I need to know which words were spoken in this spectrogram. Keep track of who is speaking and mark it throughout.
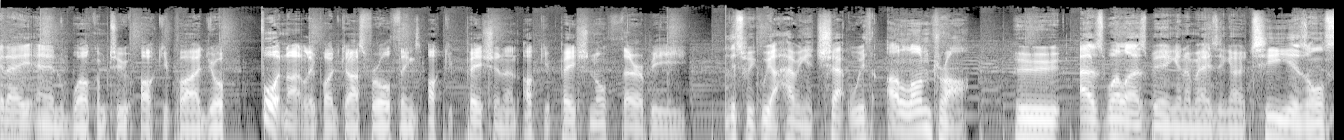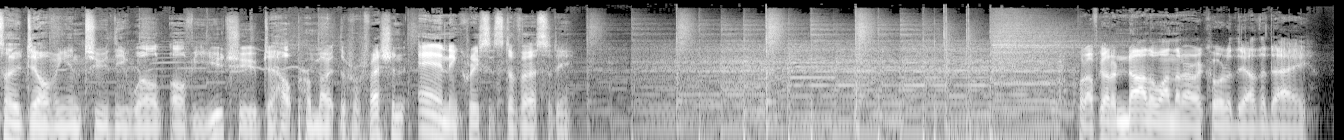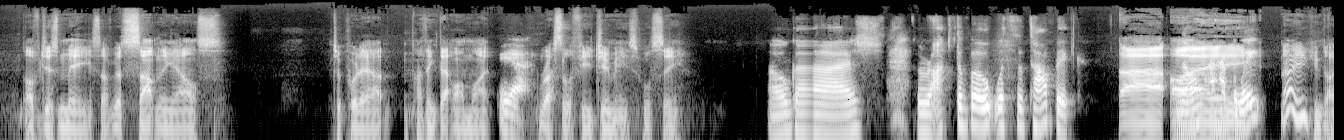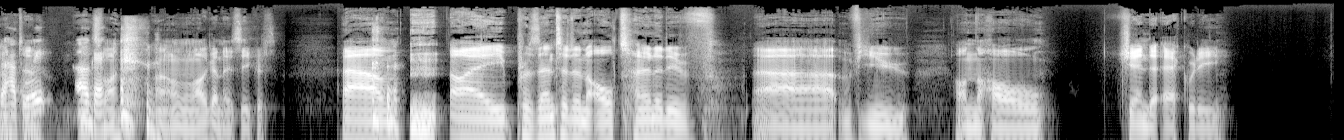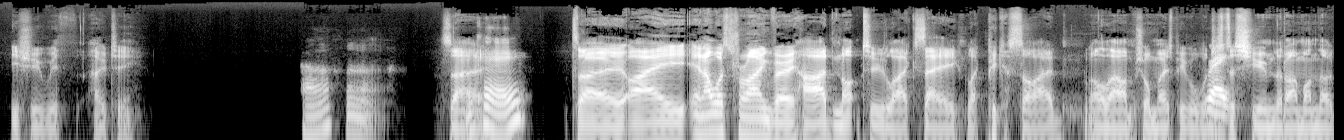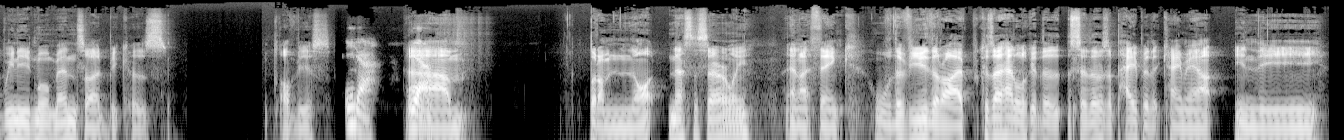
Speaker 1: G'day and welcome to Occupied, your fortnightly podcast for all things occupation and occupational therapy. This week we are having a chat with Alondra, who, as well as being an amazing OT, is also delving into the world of YouTube to help promote the profession and increase its diversity. But I've got another one that I recorded the other day of just me, so I've got something else to put out. I think that one might
Speaker 2: Yeah.
Speaker 1: rustle a few jimmies. We'll see.
Speaker 2: Oh gosh. Rock the boat. What's the topic?
Speaker 1: Uh,
Speaker 2: No, I, have to wait.
Speaker 1: No, you can.
Speaker 2: Do I have to wait? Okay.
Speaker 1: That's fine. I, don't know, I got no secrets. Um, I presented an alternative uh, view on the whole gender equity issue with OT.
Speaker 2: uh-huh.
Speaker 1: So,
Speaker 2: Okay.
Speaker 1: So I and I was trying very hard not to like say like pick a side. Although I'm sure most people would
Speaker 2: Right.
Speaker 1: just assume that I'm on the we need more men side because obvious.
Speaker 2: Yeah. Yeah.
Speaker 1: Um, but I'm not necessarily. And I think well, the view that I, because I had a look at the, so there was a paper that came out in the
